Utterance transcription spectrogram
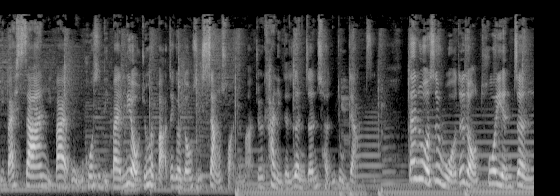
礼拜三、礼拜五或是礼拜六就会把这个东西上传的嘛，就是看你的认真程度这样子。但如果是我这种拖延症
